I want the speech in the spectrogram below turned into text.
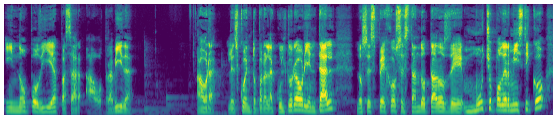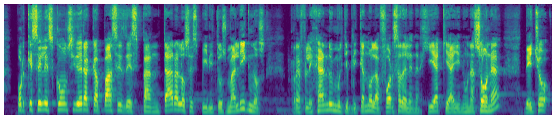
y no podía pasar a otra vida. Ahora, les cuento, para la cultura oriental, los espejos están dotados de mucho poder místico porque se les considera capaces de espantar a los espíritus malignos, reflejando y multiplicando la fuerza de la energía que hay en una zona. De hecho,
